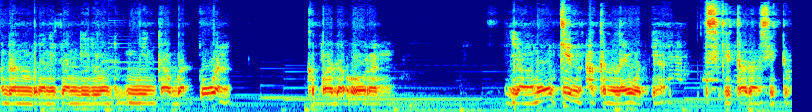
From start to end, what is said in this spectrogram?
dan memberanikan diri untuk meminta bantuan kepada orang yang mungkin akan lewat ya di sekitaran situ.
